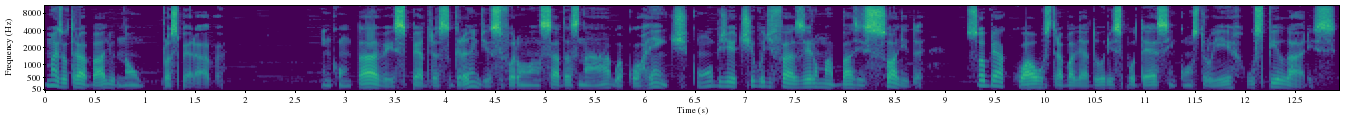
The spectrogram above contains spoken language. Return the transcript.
mas o trabalho não prosperava. Incontáveis pedras grandes foram lançadas na água corrente com o objetivo de fazer uma base sólida sobre a qual os trabalhadores pudessem construir os pilares.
